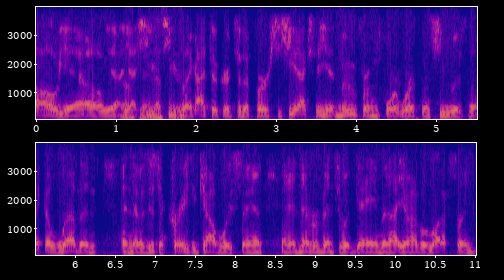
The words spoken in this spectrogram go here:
Oh yeah, oh yeah, yeah. Okay, She, that's she's good. like I took her to the first. She actually had moved from Fort Worth when she was like 11, and it was just a crazy Cowboys fan, and had never been to a game. And I, you know, I have a lot of friends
